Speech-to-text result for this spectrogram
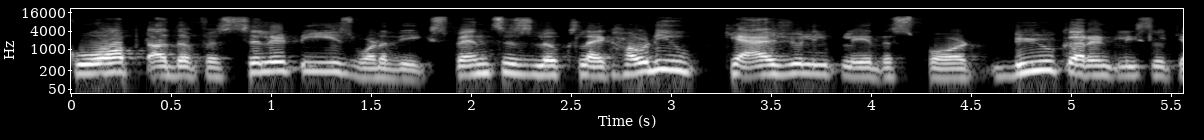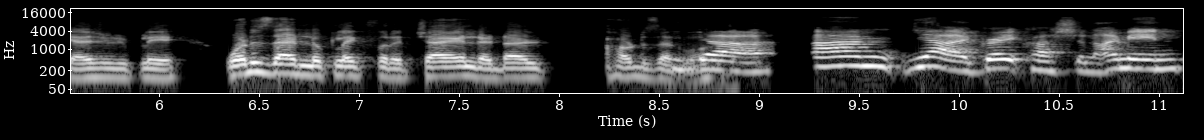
co-opt other facilities? What are the expenses looks like? How do you casually play the sport? Do you currently still casually play? What does that look like for a child adult? How does that work? Yeah um yeah great question. I mean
